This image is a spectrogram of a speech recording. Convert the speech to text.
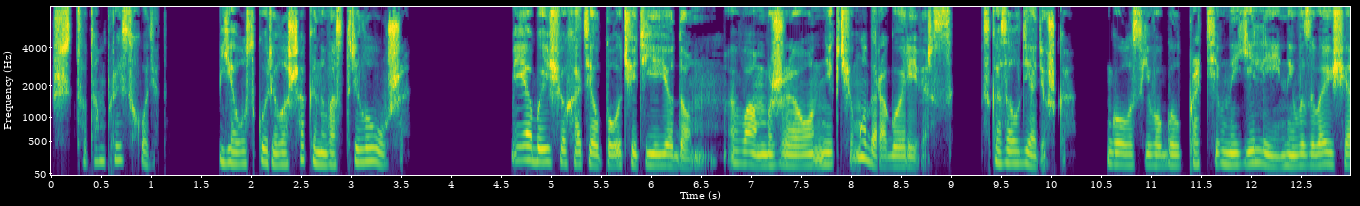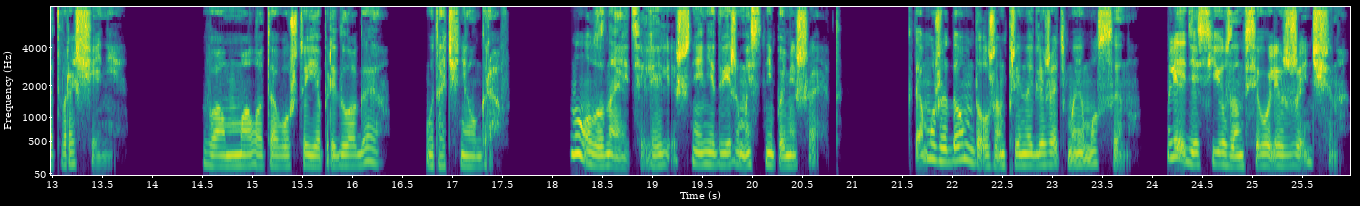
Что там происходит? Я ускорила шаг и навострила уши. «Я бы еще хотел получить ее дом. Вам же он ни к чему, дорогой Риверс», — сказал дядюшка. Голос его был противный елейный, вызывающий отвращение. «Вам мало того, что я предлагаю?» — уточнил граф. «Ну, знаете ли, лишняя недвижимость не помешает. К тому же дом должен принадлежать моему сыну. Леди Сьюзан всего лишь женщина.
